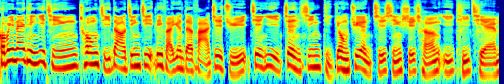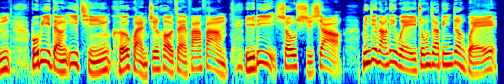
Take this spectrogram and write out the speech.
COVID-19 疫情冲击到经济，立法院的法制局建议振兴抵用券执行时程宜提前，不必等疫情和缓之后再发放，以利收时效。民进党立委钟嘉宾认为，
